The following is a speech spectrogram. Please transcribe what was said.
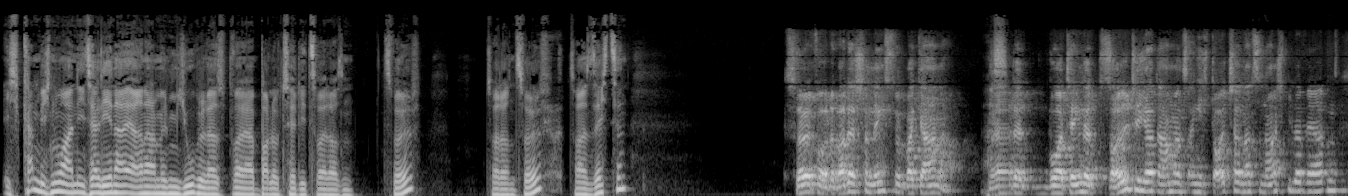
Ich kann mich nur an Italiener erinnern mit dem Jubel, das war der Balotelli 2012? 2012? 2016? 12 oder war der schon längst für Bagana? Ne, der Boateng, der sollte ja damals eigentlich deutscher Nationalspieler werden,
